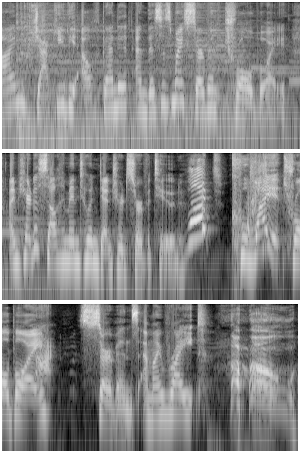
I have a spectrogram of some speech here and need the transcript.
I'm Jackie the Elf Bandit, and this is my servant Troll Boy. I'm here to sell him into indentured servitude. what? Quiet, Troll Boy! Servants, am I right? Ho oh, ho!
